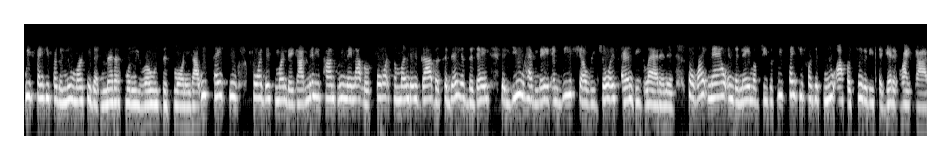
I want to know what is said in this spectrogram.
We thank you for the new mercy that met us when we rose this morning, God. We thank you for this Monday, God. Many times we may not look forward to Mondays, God, but today is the day that you have made and we shall rejoice and be glad in it. So right now, in the name of Jesus, we thank you for this new opportunity to get it right, God.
